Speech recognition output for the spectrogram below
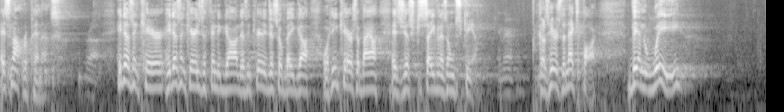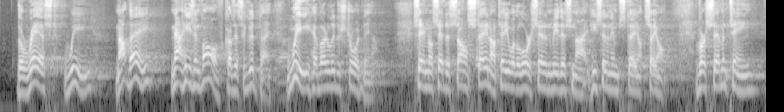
It's not repentance. He doesn't care. He doesn't care he's offended God, doesn't care he disobeyed God. What he cares about is just saving his own skin. Because here's the next part. Then we, the rest, we, not they, now he's involved because it's a good thing. We have utterly destroyed them. Samuel said to Saul, Stay, and I'll tell you what the Lord said to me this night. He said to him, Stay, say on. Verse 17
